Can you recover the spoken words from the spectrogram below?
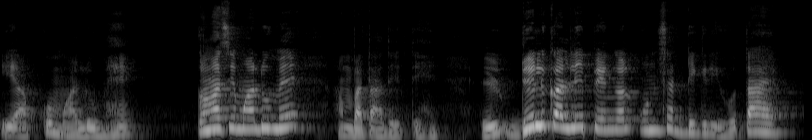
ये आपको मालूम है। कहाँ से मालूम है? हम बता देते हैं। डिल का लिप एंगल उनसठ डिग्री होता है।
